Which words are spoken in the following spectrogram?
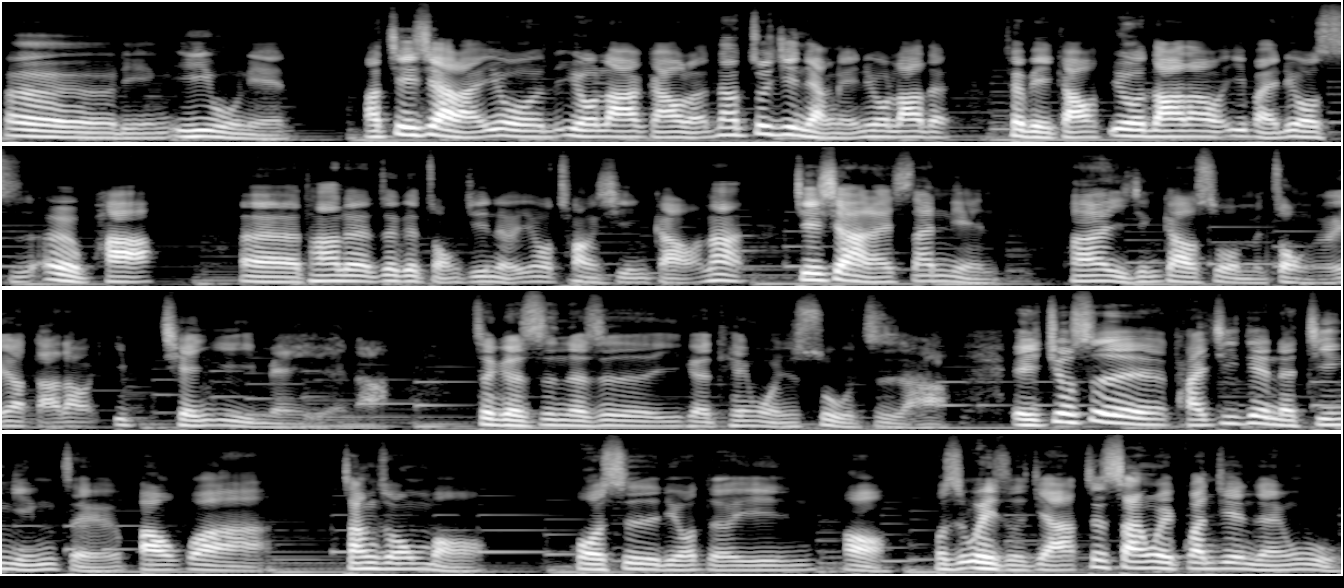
二零一五年啊，接下来又又拉高了。那最近两年又拉的。特别高，又拉到一百六十二趴，呃，它的这个总金额又创新高。那接下来三年，它已经告诉我们总额要达到一千亿美元啊，这个真的是一个天文数字啊！也就是台积电的经营者，包括张忠谋或是刘德音哦，或是魏哲家这三位关键人物，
